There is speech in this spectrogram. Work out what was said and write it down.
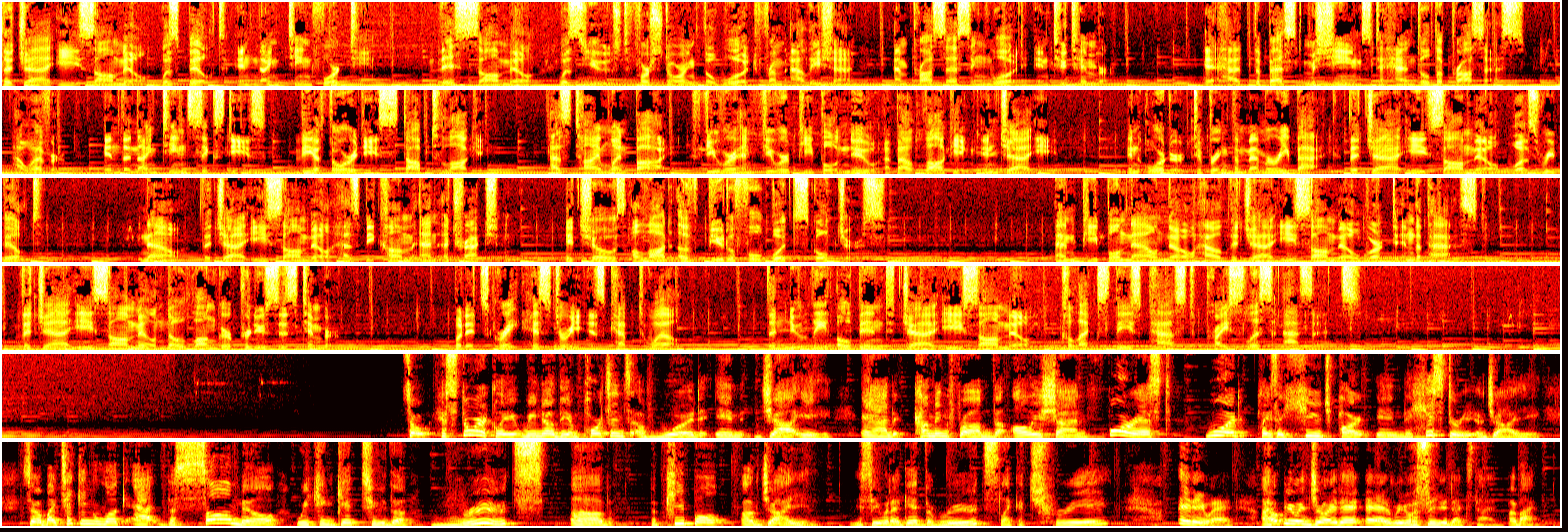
The Jiayi sawmill was built in 1914. This sawmill was used for storing the wood from Alishan and processing wood into timber. It had the best machines to handle the process. However, in the 1960s, the authorities stopped logging. As time went by, fewer and fewer people knew about logging in Jiayi. In order to bring the memory back, the Jiayi sawmill was rebuilt. Now, the Jiayi sawmill has become an attraction. It shows a lot of beautiful wood sculptures. And people now know how the Jiayi sawmill worked in the past. The Jiayi sawmill no longer produces timber, but its great history is kept well. The newly opened Jiayi sawmill collects these past priceless assets. So historically, we know the importance of wood in Jiayi. And coming from the Alishan forest, wood plays a huge part in the history of Jiayi. So by taking a look at the sawmill, we can get to the roots of the people of Jiayi. You see what I did? The roots, like a tree. Anyway, I hope you enjoyed it, and we will see you next time. Bye bye.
